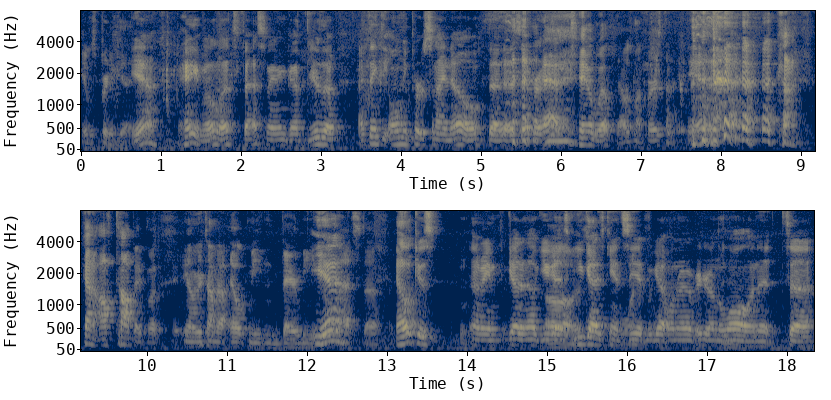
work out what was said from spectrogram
it was pretty good. Yeah. Hey, well, that's fascinating. You're the, I think, the only person I know that has ever had it. yeah, well, that was my first time. Yeah. kind of, kind of off topic, but you know, we were talking about elk meat and bear meat and Yeah. all that stuff. elk is, I mean, we got an elk. You guys, Oh, you guys can't see it. We got one right over here on the wall, and it. Uh,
